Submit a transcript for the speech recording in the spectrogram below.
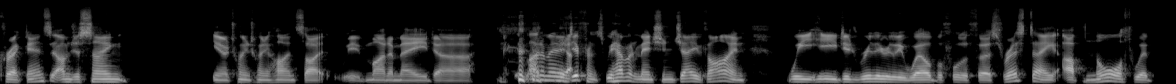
correct answer. I'm just saying, you know, 2020 hindsight, it might have made. Uh, it might have made yeah. a difference. We haven't mentioned Jay Vine we he did really really well before the first rest day up north. We're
